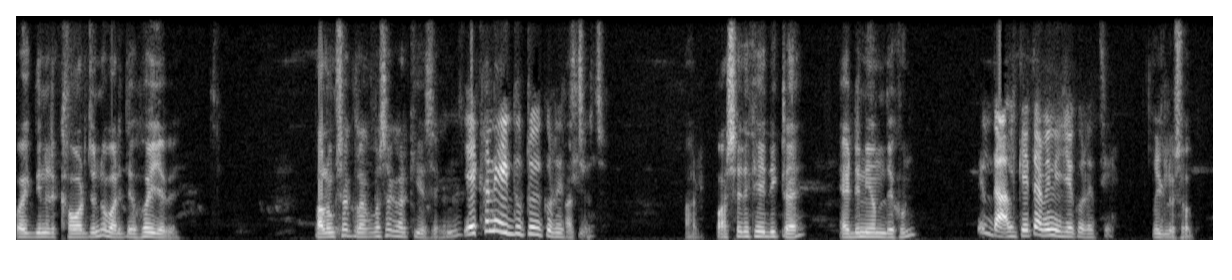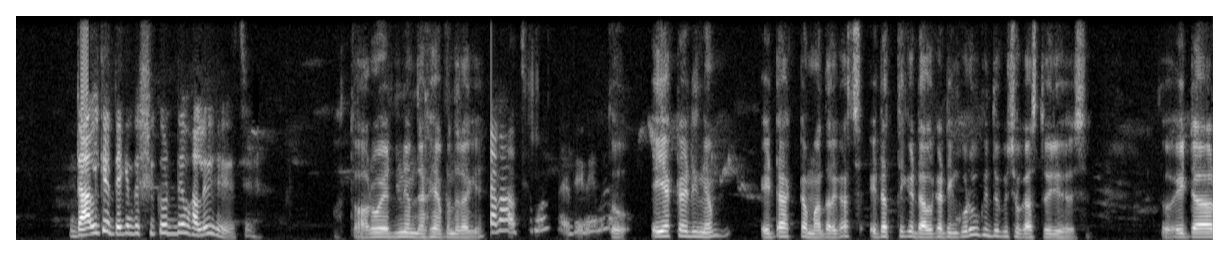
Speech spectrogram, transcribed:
কয়েকদিনের খাওয়ার জন্য বাড়িতে হয়ে যাবে। পালং শাক লাফা শাক আর কি আছে এখানে? এখানে এই দুটোই করেছি। আচ্ছা আচ্ছা। আর পাশে দেখে এই দিকটায় অ্যাডিনিয়াম দেখুন। এই ডাল কেটে আমি নিজে করেছি। এগুলো সব। ডাল কেটে কিন্তু শিকড় দিয়ে ভালোই হয়েছে। তো আরও এডিনিয়াম দেখাই আপনাদের আগে। তো এই একটা অ্যাডিনিয়াম এটা একটা মাদার গাছ এটার থেকে ডাল কাটিং করেও কিন্তু কিছু গাছ তৈরি হয়েছে। তো এটার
